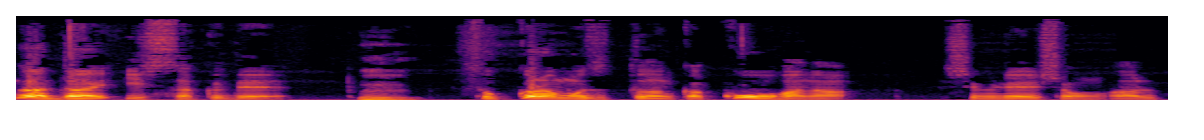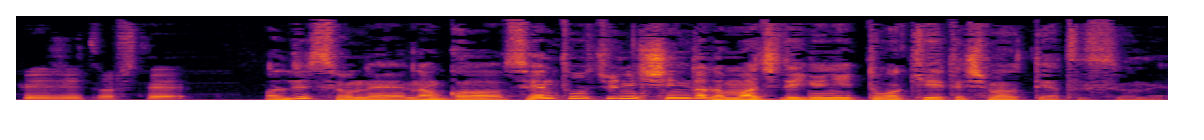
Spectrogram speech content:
が第一作で、うん。そっからもうずっとなんか硬派なシミュレーション RPG として、あれですよね。なんか、戦闘中に死んだらマジでユニットが消えてしまうってやつですよね。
